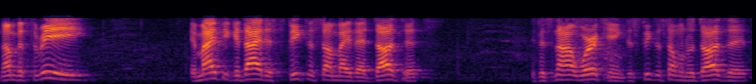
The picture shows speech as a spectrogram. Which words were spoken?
Number three, it might be good to speak to somebody that does it. If it's not working, to speak to someone who does it,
